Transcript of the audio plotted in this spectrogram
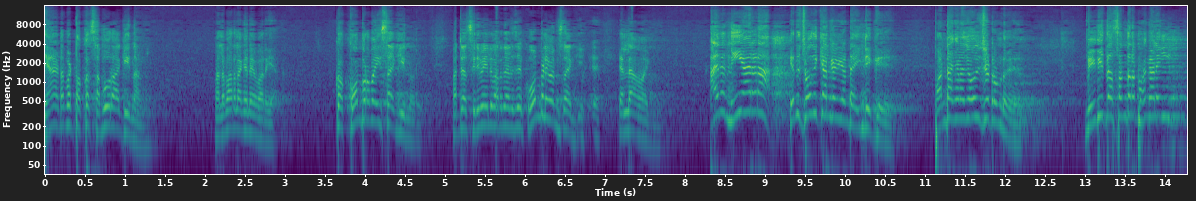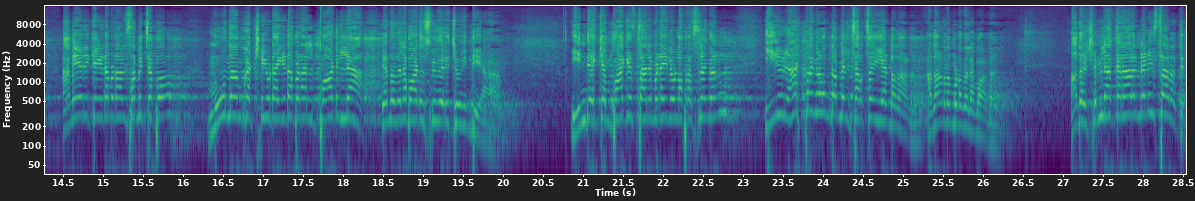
ഞാൻ ഇടപെട്ടൊക്കെ സബൂറാക്കി എന്നാണ്. മലബാറിൽ അങ്ങനെ പറയാ? ഒക്കെ കോംപ്രമൈസ് ആക്കി എന്ന് പറയും. മറ്റേ സിനിമയിൽ പറഞ്ഞാൽ കോംപ്ലിമെന്റ്സ് ആക്കി. എല്ലാം ആക്കി. അതിന് നീ ആരടാ എന്ന് ചോദിക്കാൻ കഴിയണ്ട ഇന്ത്യയ്ക്ക്. പണ്ട് അങ്ങനെ ചോദിച്ചിട്ടുണ്ട്. വിവിധ സന്ദർഭങ്ങളിൽ അമേരിക്ക ഇടപെടാൻ ശ്രമിച്ചപ്പോ മൂന്നാം കക്ഷിയുടെ ഇടപെടൽ പാടില്ല എന്ന നിലപാട് സ്വീകരിച്ചു ഇന്ത്യ. ഇന്ത്യക്കും പാകിസ്ഥാനും ഇടയിലുള്ള പ്രശ്നങ്ങൾ ഇരു രാഷ്ട്രങ്ങളും തമ്മിൽ ചർച്ച ചെയ്യേണ്ടതാണ്. അതാണ് നമ്മുടെ നിലപാട്. അത് ഷിംല കരാറിന്റെ അടിസ്ഥാനത്തിൽ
